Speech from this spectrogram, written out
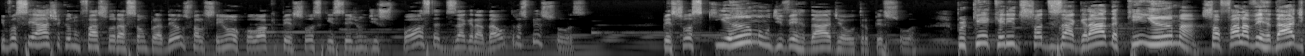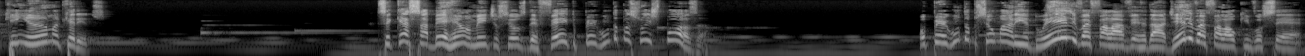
E você acha que eu não faço oração para Deus? Falo, Senhor, coloque pessoas que estejam dispostas a desagradar outras pessoas. Pessoas que amam de verdade a outra pessoa. Porque, queridos, só desagrada quem ama. Só fala a verdade quem ama, queridos. Você quer saber realmente os seus defeitos? Pergunta para sua esposa. Ou pergunta para o seu marido. Ele vai falar a verdade. Ele vai falar o que você é.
